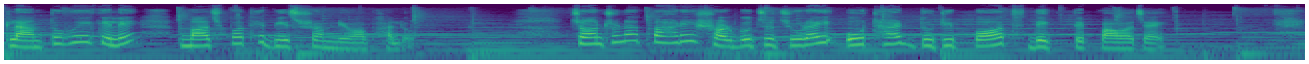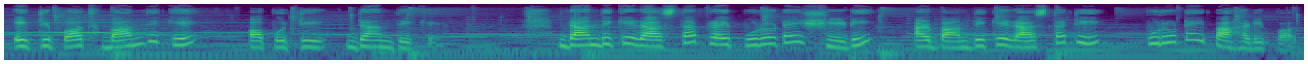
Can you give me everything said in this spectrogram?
ক্লান্ত হয়ে গেলে মাঝপথে বিশ্রাম নেওয়া ভালো। চন্দ্রনাথ পাহাড়ের সর্বোচ্চ চূড়ায় ওঠার দুটি পথ দেখতে পাওয়া যায়। একটি পথ বাম দিকে, অপরটি ডান দিকে। ডান দিকের রাস্তা প্রায় পুরোটাই সিঁড়ি আর বাম দিকের রাস্তাটি পুরোটাই পাহাড়ি পথ।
